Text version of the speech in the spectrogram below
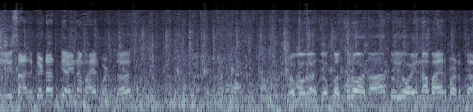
ती जी सालकटात ती आहे बाहेर पडतात. बघा जो कचरो ना तो ह्यो ऐना बाहेर पडता.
